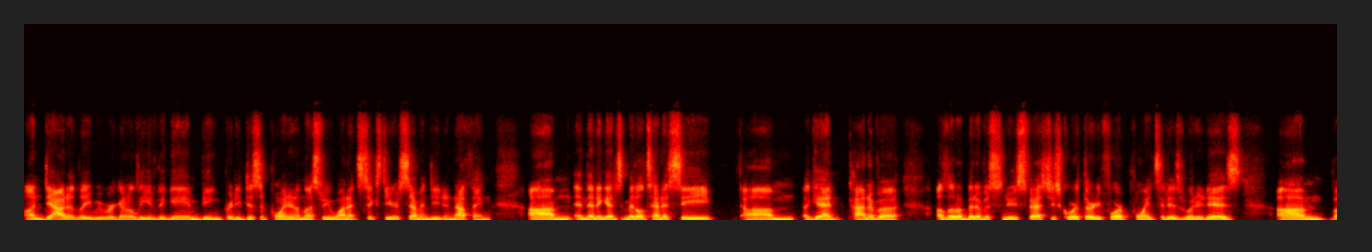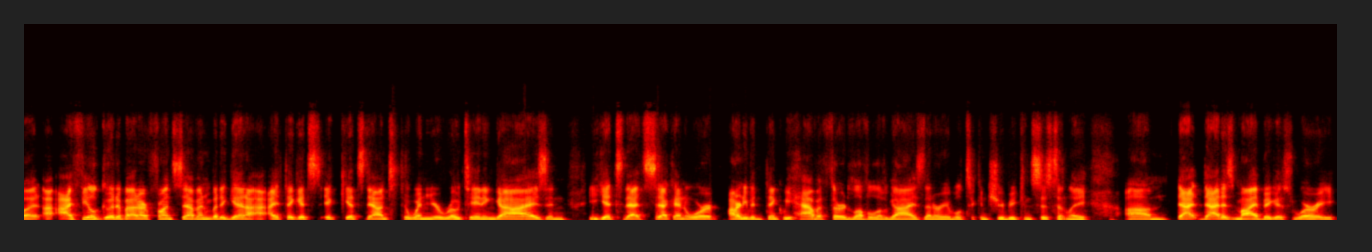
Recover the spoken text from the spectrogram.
undoubtedly we were going to leave the game being pretty disappointed unless we won at 60 or 70 to nothing. Um, and then against Middle Tennessee, um, again, kind of a a little bit of a snooze fest. You score 34 points. It is what it is. Um, but I, feel good about our front seven. But again, I, I, think it's it gets down to when you're rotating guys and you get to that second, or I don't even think we have a third level of guys that are able to contribute consistently. Um, that that is my biggest worry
